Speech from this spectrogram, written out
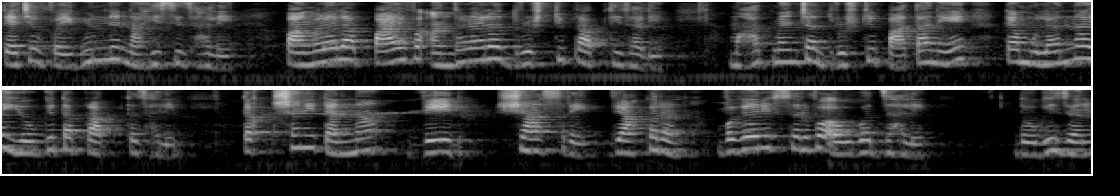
त्याचे वैगुण्य नाहीसे झाले. पांगळ्याला पाय व आंधळ्याला दृष्टीप्राप्ती झाली. महात्म्यांच्या दृष्टीपाताने त्या मुलांना योग्यता प्राप्त झाली. तक्षणी त्यांना वेद शास्त्रे व्याकरण वगैरे सर्व अवगत झाले. दोघेजण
